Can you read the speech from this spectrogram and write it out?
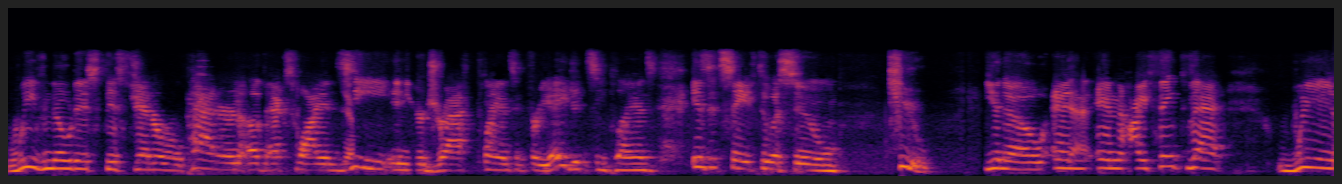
we've noticed this general pattern of X, Y, and Z in your draft plans and free agency plans. Is it safe to assume Q? You know, and Yeah. and I think that we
